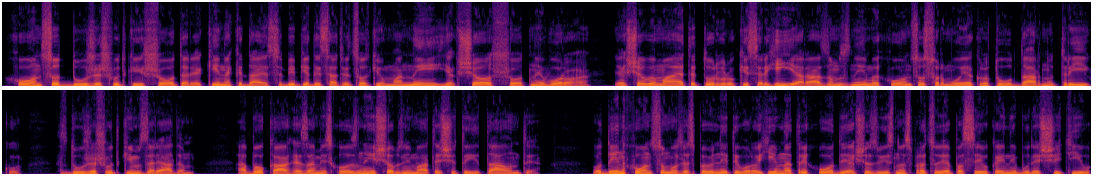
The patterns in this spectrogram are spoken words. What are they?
Хонсу дуже швидкий шотер, який накидає собі 50% мани, якщо шотне ворога. Якщо ви маєте тургруки Сергія, разом з ними Хонсу сформує круту ударну трійку з дуже швидким зарядом. Або каге замість козни, щоб знімати щити і таунти. Один Хонсу може сповільнити ворогів на три ходи, якщо, звісно, спрацює пасивка і не буде щитів,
